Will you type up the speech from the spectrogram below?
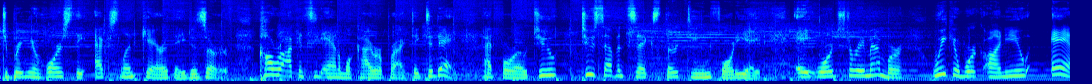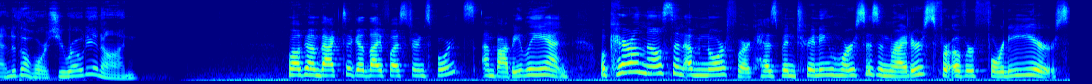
to bring your horse the excellent care they deserve. Call Rock and Sea Animal Chiropractic today at 402 276 1348. Eight words to remember we can work on you and the horse you rode in on. Welcome back to Good Life Western Sports. I'm Bobby Leanne. Well, Carol Nelson of Norfolk has been training horses and riders for over 40 years.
